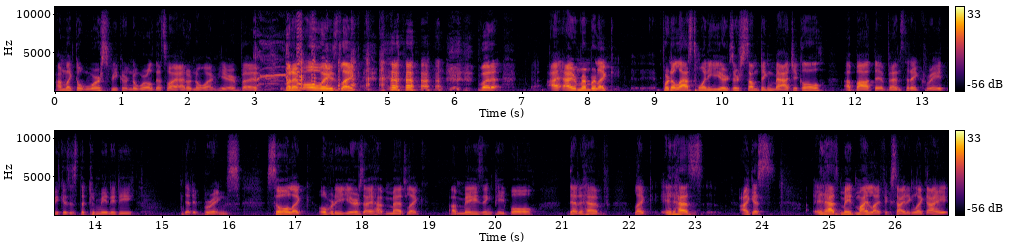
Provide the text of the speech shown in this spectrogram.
I'm like the worst speaker in the world. That's why I don't know why I'm here, but but I'm always like, but I I remember like for the last 20 years, there's something magical about the events that I create because it's the community that it brings. So like over the years, I have met like amazing people that have like it has, I guess, it has made my life exciting. Like I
